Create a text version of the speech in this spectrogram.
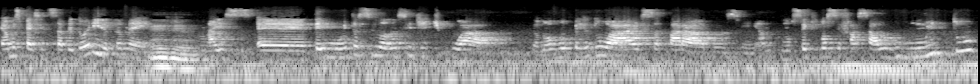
É uma espécie de sabedoria também. Uhum. Mas é, tem muito esse lance de, tipo, ah, eu não vou perdoar essa parada, assim. A não ser que você faça algo muito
